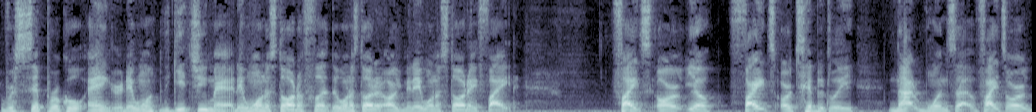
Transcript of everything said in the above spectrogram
reciprocal anger. They want to get you mad. They want to start a fight. They want to start an argument. They want to start a fight. Fights are, you know, fights are typically not one side. Fights are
